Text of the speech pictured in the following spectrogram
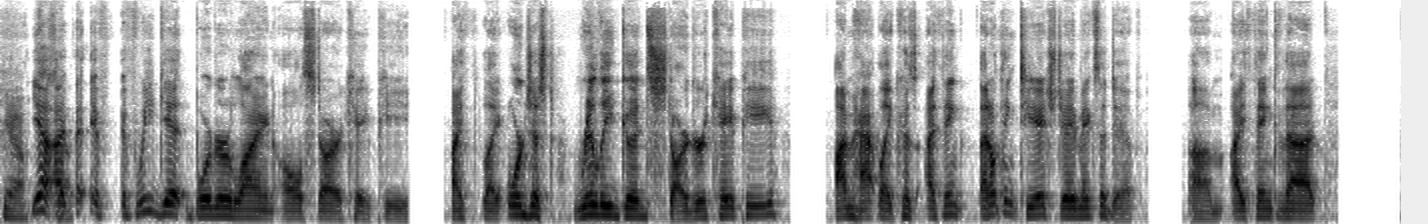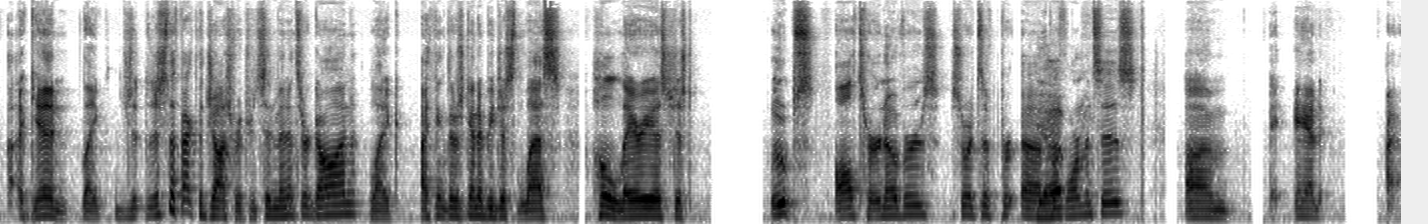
Yeah, Yeah, so- I, if if we get borderline all star KP, I like or just really good starter KP, I'm happy. Like because I think I don't think THJ makes a dip. Um, I think that again, like j- just the fact that Josh Richardson minutes are gone, like I think there's going to be just less hilarious, just oops, all turnovers sorts of per, uh, Yep. performances. Um, and I,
